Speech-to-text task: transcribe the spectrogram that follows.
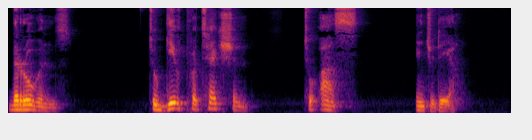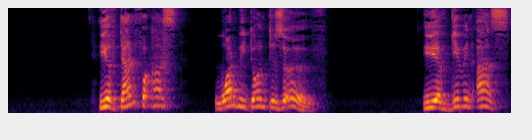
the ruins, to give protection to us in Judea. You have done for us what we don't deserve. You have given us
